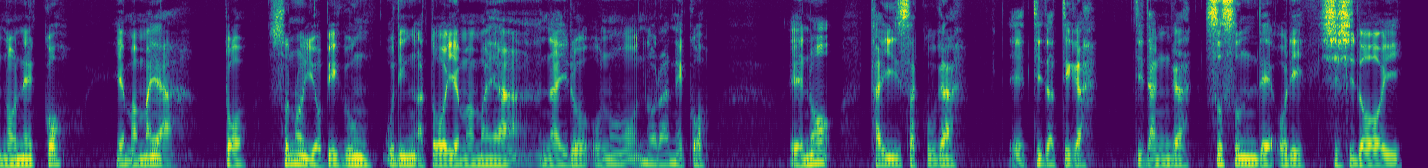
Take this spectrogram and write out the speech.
野猫山マヤとその予備軍ウリンアトヤママヤナイルの野良猫への対策が、えティダティガティダンが進んでおり獅子同意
